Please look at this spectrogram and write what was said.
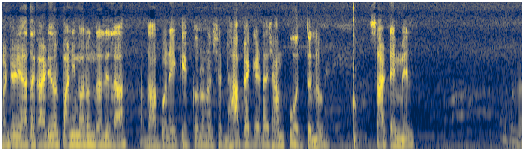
मंडळी आता गाडीवर पाणी मारून झालेला. आता आपण एक एक करून असे दहा पॅकेट शॅम्पू ओतलो साठ एम एल बघा.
